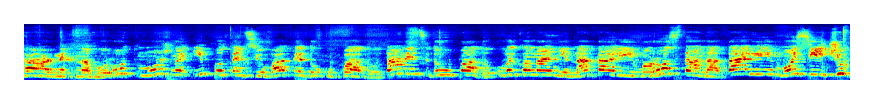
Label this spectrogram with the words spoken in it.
Гарних нагород можна і потанцювати до упаду. Танець до упаду у виконанні Наталії Мороз та Наталії Мосійчук.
